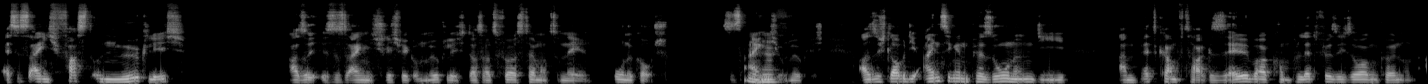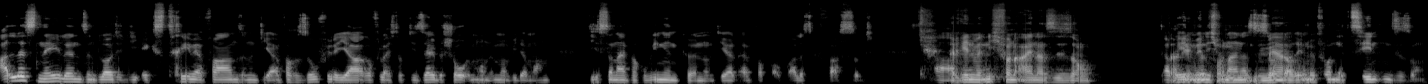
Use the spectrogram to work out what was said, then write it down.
Es ist eigentlich fast unmöglich, also ist es eigentlich schlichtweg unmöglich, das als First-Timer zu nailen, ohne Coach. Es ist Mhm. eigentlich unmöglich. Also ich glaube, die einzigen Personen, die am Wettkampftag selber komplett für sich sorgen können und alles nailen, sind Leute, die extrem erfahren sind und die einfach so viele Jahre vielleicht auch dieselbe Show immer und immer wieder machen, die es dann einfach wingen können und die halt einfach auf alles gefasst sind. Da Ähm, reden wir nicht von einer Saison. da reden wir nicht von einer Saison, da reden wir von der zehnten Saison.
